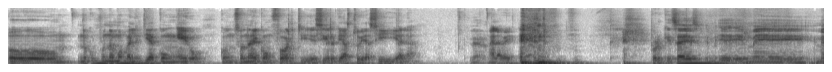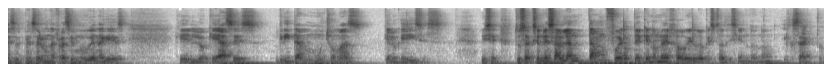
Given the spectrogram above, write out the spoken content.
O no confundamos valentía con ego, con zona de confort y decir ya estoy así y a la, a la vez. Porque, ¿sabes? Eh, eh, me, me haces pensar en una frase muy buena que es que lo que haces grita mucho más que lo que dices. Dice, tus acciones hablan tan fuerte que no me deja oír lo que estás diciendo, ¿no? Exacto,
